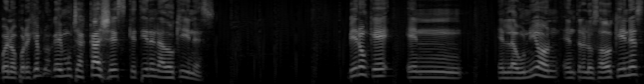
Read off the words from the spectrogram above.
bueno, por ejemplo, que hay muchas calles que tienen adoquines. Vieron que en, en la unión entre los adoquines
